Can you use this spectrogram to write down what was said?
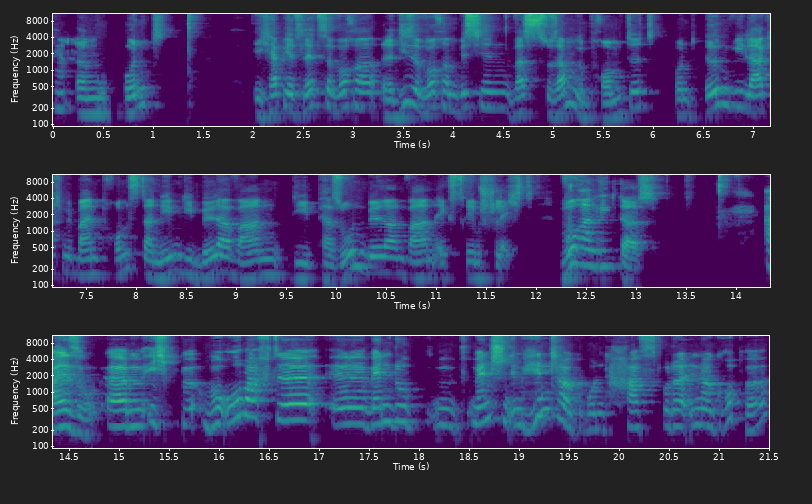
Ja. Ähm, und ich habe jetzt letzte Woche, äh, diese Woche ein bisschen was zusammengepromptet und irgendwie lag ich mit meinen Prompts daneben. Die Bilder waren, die Personenbilder waren extrem schlecht. Woran liegt das? Also, ähm, ich beobachte, äh, wenn du Menschen im Hintergrund hast oder in einer Gruppe,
